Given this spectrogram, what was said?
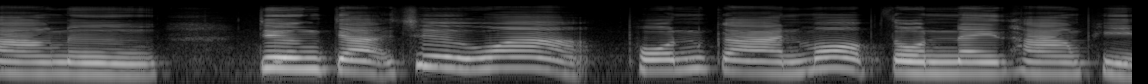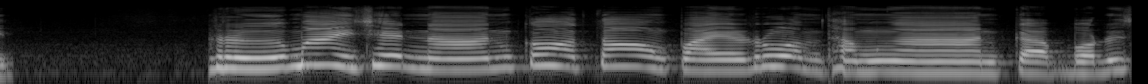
ทางหนึ่ง จึงจะชื่อว่าพ้นการมอบตนในทางผิด หรือไม่เช่นนั้นก็ต้องไปร่วมทำงานกับบริ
